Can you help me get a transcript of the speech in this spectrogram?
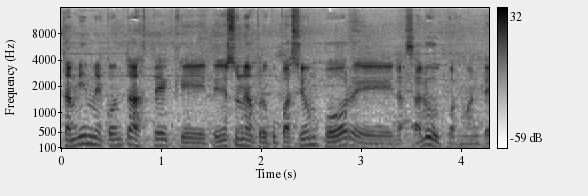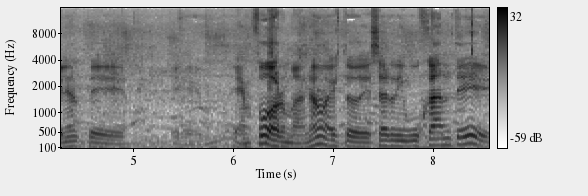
También me contaste que tenés una preocupación por eh, la salud, por mantenerte eh, en forma, ¿no? Esto de ser dibujante eh,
